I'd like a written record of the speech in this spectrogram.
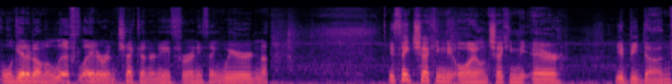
We'll get it on the lift later and check underneath for anything weird. You think checking the oil and checking the air, you'd be done.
